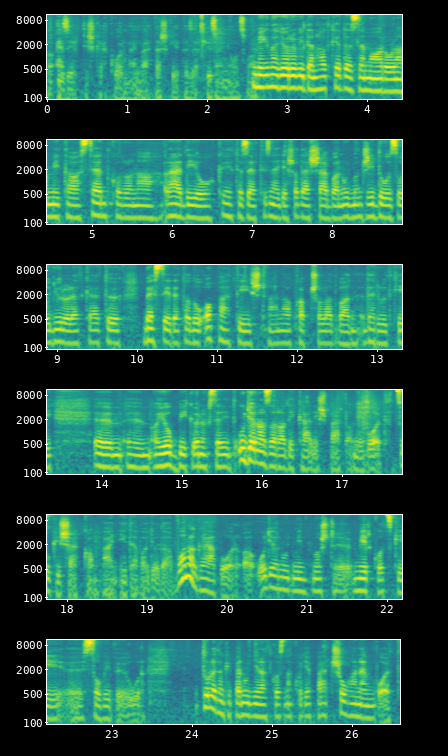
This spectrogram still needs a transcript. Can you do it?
na ezért is kell kormányváltás 2018-ban. Még nagyon röviden hadd kérdezzem arról, amit a Szent Korona Rádió 2011-es adásában úgymond zsidózó, gyűlöletkeltő beszédet adó Apáti Istvánnal kapcsolatban derült ki. A Jobbik önök szerint ugyanaz a radikális párt, ami volt cukiság kampány ide vagy oda. Van a Gábor, ugyanúgy, mint most Mir Mirkocki szóvivő úr tulajdonképpen úgy nyilatkoznak, hogy a párt soha nem volt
